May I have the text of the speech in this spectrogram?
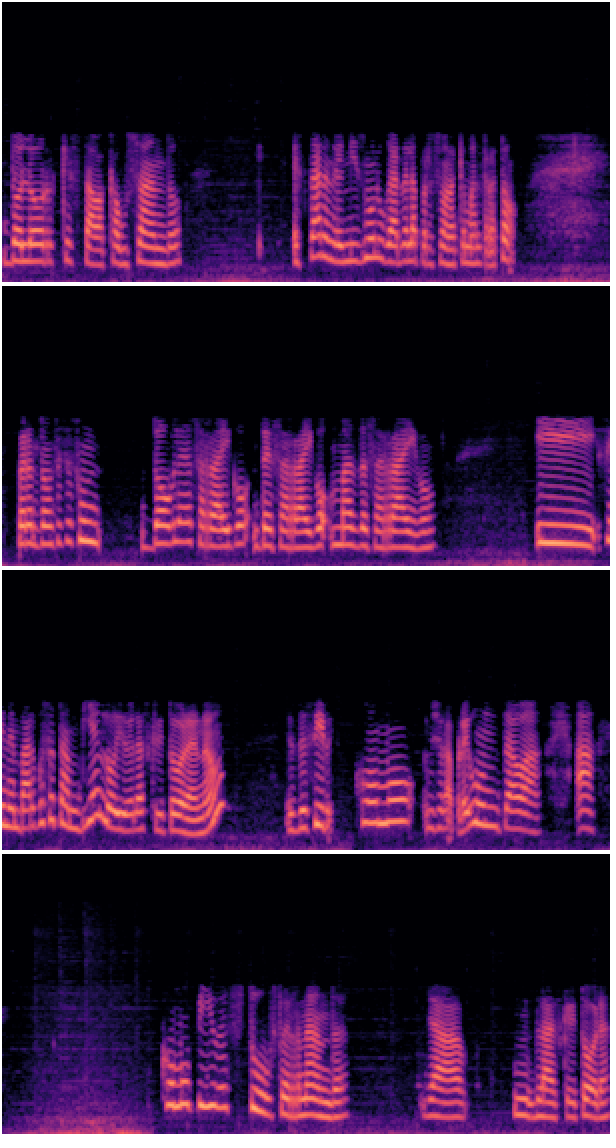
dolor que estaba causando estar en el mismo lugar de la persona que maltrató. Pero entonces es un doble desarraigo, desarraigo más desarraigo. Y sin embargo, eso también lo oído la escritora, ¿no? Es decir, ¿cómo, la pregunta va, ah, ¿cómo vives tú, Fernanda, ya la escritora,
